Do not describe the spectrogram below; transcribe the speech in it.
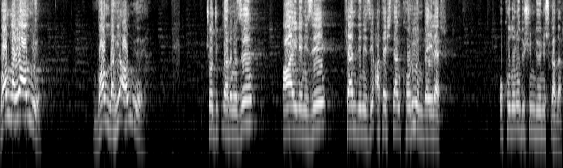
Vallahi almıyor. Vallahi almıyor ya. Çocuklarınızı, ailenizi, kendinizi ateşten koruyun beyler. Okulunu düşündüğünüz kadar.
